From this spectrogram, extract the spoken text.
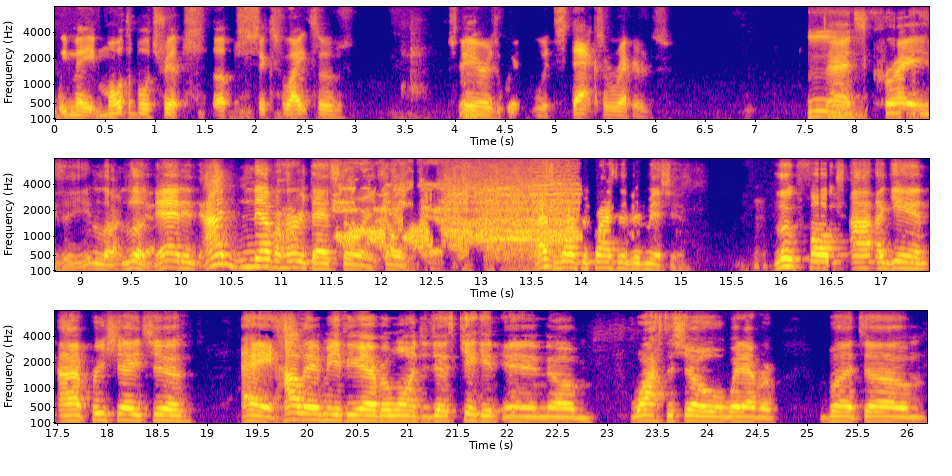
we made multiple trips up six flights of stairs with, with stacks of records. That's crazy. You Look, look, that is I never heard that story. So that's worth the price of admission. Look, folks, I, again, I appreciate you. Hey, holler at me if you ever want to just kick it and um, watch the show or whatever. But um,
